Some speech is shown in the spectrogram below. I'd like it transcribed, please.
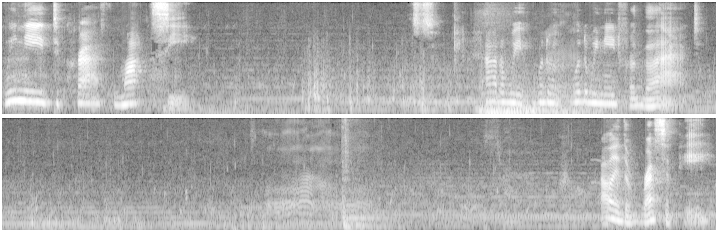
we need to craft mazte. So How do we? What do, what do we need for that? Probably the recipe.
